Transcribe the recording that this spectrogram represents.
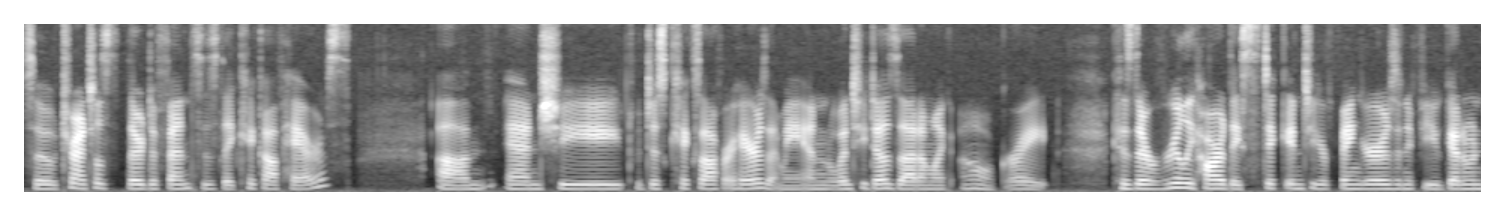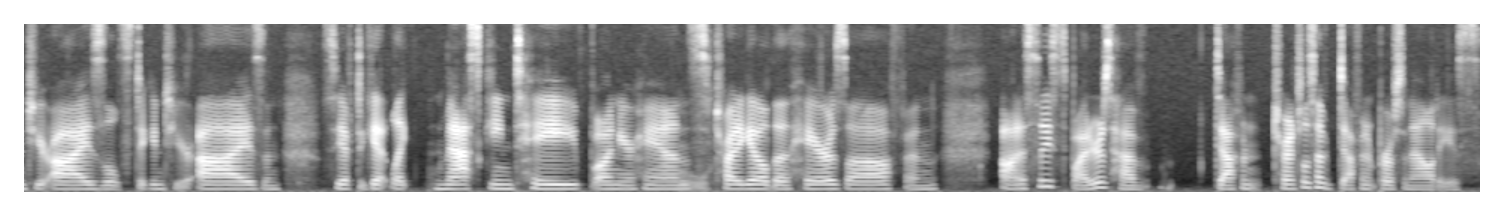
so tarantulas, their defense is they kick off hairs, um, and she just kicks off her hairs at me. And when she does that, I'm like, oh great, because they're really hard. They stick into your fingers, and if you get them into your eyes, they'll stick into your eyes, and so you have to get like masking tape on your hands, Oh. try to get all the hairs off. And honestly, spiders have definite tarantulas have definite personalities.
